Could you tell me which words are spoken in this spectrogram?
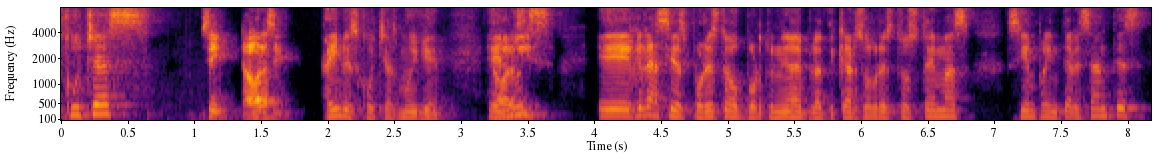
¿Escuchas? Sí, ahora sí. Ahí me escuchas, muy bien. Luis, gracias por esta oportunidad de platicar sobre estos temas siempre interesantes.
